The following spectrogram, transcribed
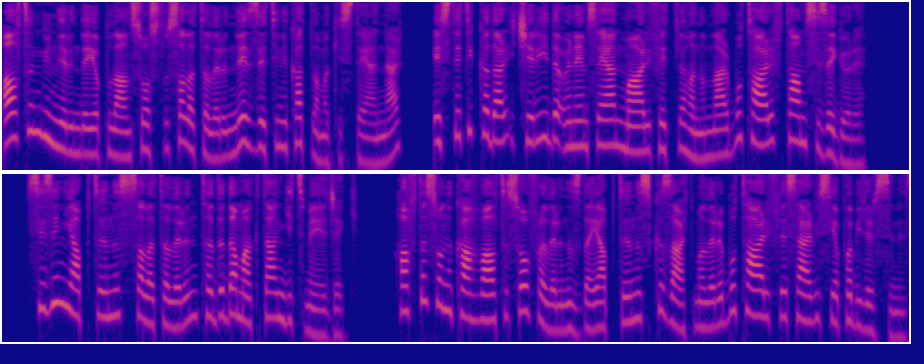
Altın günlerinde yapılan soslu salataların lezzetini katlamak isteyenler, estetik kadar içeriği de önemseyen marifetli hanımlar bu tarif tam size göre. Sizin yaptığınız salataların tadı damaktan gitmeyecek. Hafta sonu kahvaltı sofralarınızda yaptığınız kızartmaları bu tarifle servis yapabilirsiniz.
